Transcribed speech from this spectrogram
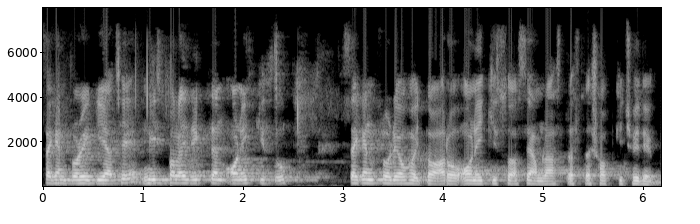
সেকেন্ড ফ্লোরে কি আছে? নিচতলায় দেখতেন অনেক কিছু। সেকেন্ড ফ্লোরেও হয়তো আরও অনেক কিছু আছে, আমরা আস্তে আস্তে সবকিছুই দেখব।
